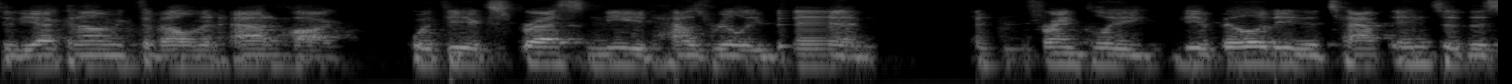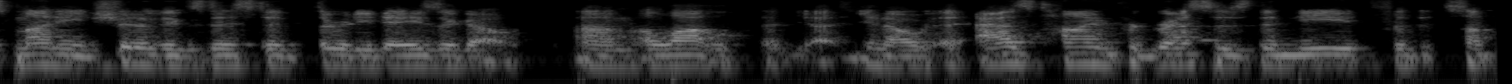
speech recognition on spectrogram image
to the Economic Development Ad hoc, what the express need has really been. And frankly, the ability to tap into this money should have existed 30 days ago um, a lot, you know, as time progresses, the need for the, some,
